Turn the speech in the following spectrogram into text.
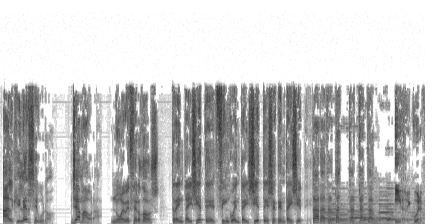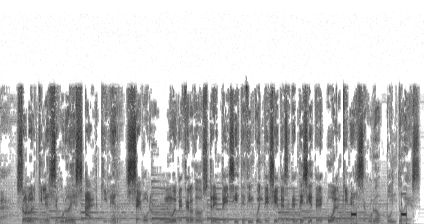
Alquiler seguro. Llama ahora. 902 37 57 77. Y recuerda, solo alquiler seguro es alquiler seguro. 902 37 57 77 o alquilerseguro.es.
